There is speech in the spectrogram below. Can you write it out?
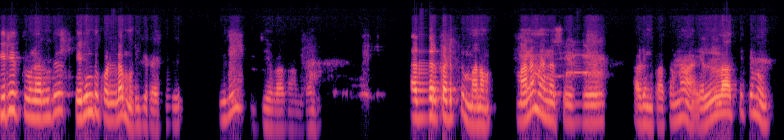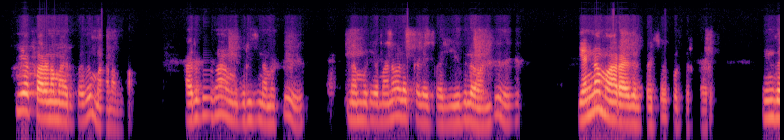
பிரித்து உணர்ந்து தெரிந்து கொள்ள முடிகிறது. இது ஜீவகாந்தம். அதற்கடுத்து மனம். மனம் என்ன செய்யுது அப்படின்னு பார்த்தோம்னா எல்லாத்துக்கும் முக்கிய காரணமாக இருப்பது மனம் தான் அதுக்குதான் குருஜி நமக்கு நம்முடைய மனவளக்கலை பற்றி இதுல வந்து எண்ணம் ஆராய்தல் பற்றி கொடுத்திருக்காரு. இந்த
